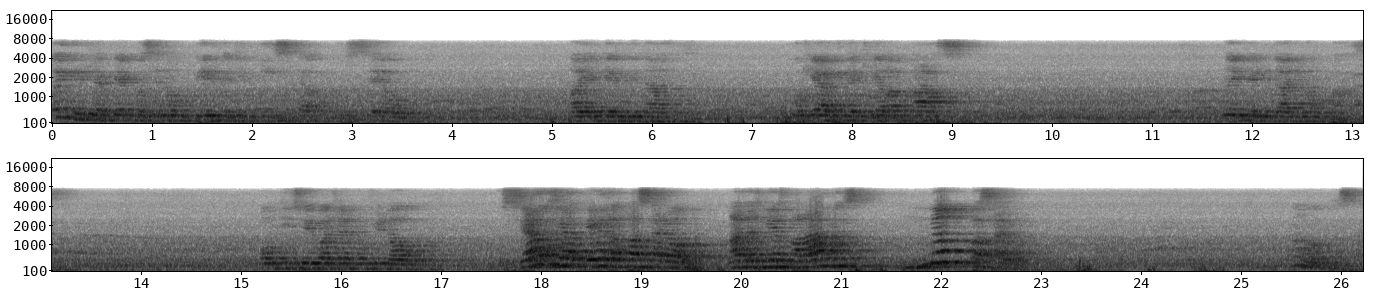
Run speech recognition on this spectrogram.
a igreja quer que você não perca de vista o céu, a eternidade, porque a vida aqui ela passa, na eternidade não passa. Como diz o Evangelho no final, os céus e a terra passarão, mas as minhas palavras não passarão. Não vão passar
